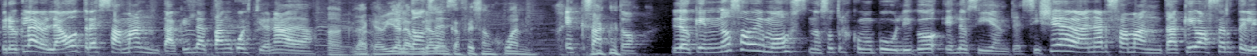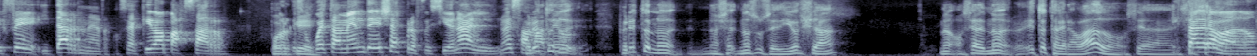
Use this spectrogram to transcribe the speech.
Pero claro, la otra es Samantha, que es la tan cuestionada. Ah, La que había laburado en Entonces- Café San Juan. Exacto. Lo que no sabemos nosotros como público es lo siguiente. Si llega a ganar Samantha, ¿qué va a hacer Telefe y Turner? O sea, ¿qué va a pasar? ¿Por Porque qué? supuestamente ella es profesional, no es Pero esto, amateur. no, pero esto no, no, sucedió ya. No, o sea, no, esto está grabado. O sea, Está saben- grabado.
